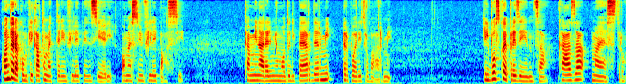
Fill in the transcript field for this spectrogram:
Quando era complicato mettere in fila i pensieri, ho messo in fila i passi Camminare il mio modo di perdermi per poi ritrovarmi. Il bosco è presenza, casa, maestro.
